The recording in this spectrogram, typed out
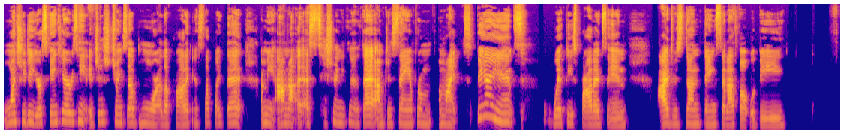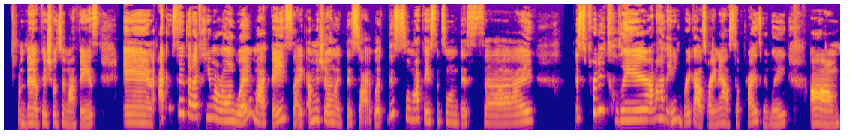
once you do your skincare routine, it just drinks up more of the product and stuff like that. I mean, I'm not an esthetician or anything like that. I'm just saying from my experience with these products, and I just done things that I thought would be beneficial to my face. And I can say that I've came a wrong way my face. Like I'm gonna show like this side, but this is what my face looks on this side. It's pretty clear. I don't have any breakouts right now, surprisingly. Um,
